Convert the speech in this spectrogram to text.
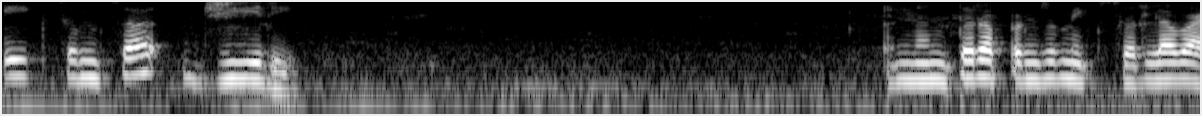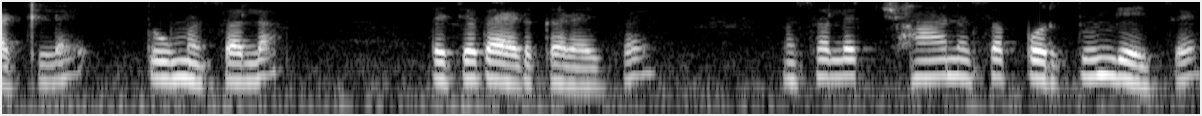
एक चमचा जिरे. नंतर आपण जो मिक्सरला वाटला आहे तो मसाला त्याच्यात ॲड करायचा आहे मसाला छान असा परतून घ्यायचा आहे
